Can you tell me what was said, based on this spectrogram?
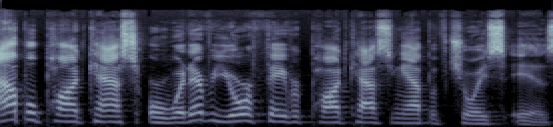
Apple Podcasts, or whatever your favorite podcasting app of choice is.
